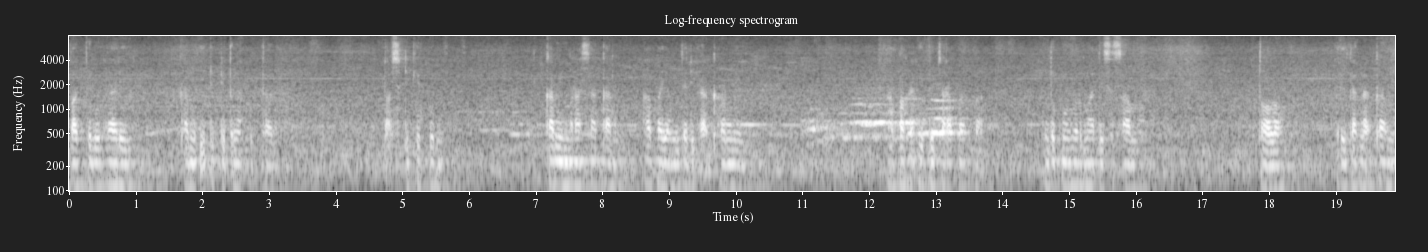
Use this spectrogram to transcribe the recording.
40 hari kami hidup di tengah hutan. Tak sedikit pun kami merasakan apa yang menjadi hak kami. Apakah itu cara Bapak untuk menghormati sesama? Tolong berikan hak kami.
